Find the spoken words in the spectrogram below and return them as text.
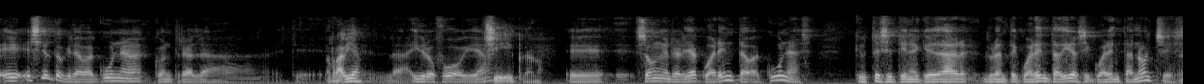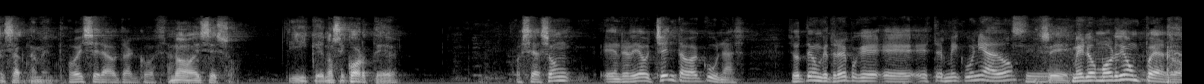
eh, ¿Es cierto que la vacuna contra la, este, ¿Rabia? la hidrofobia Sí, claro. eh, son en realidad 40 vacunas que usted se tiene que dar durante 40 días y 40 noches? Exactamente. ¿O esa era otra cosa? No, es eso. Y que no se corte, ¿eh? O sea, son en realidad 80 vacunas. Yo tengo que traer porque eh, este es mi cuñado. Sí. Me lo mordió un perro,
